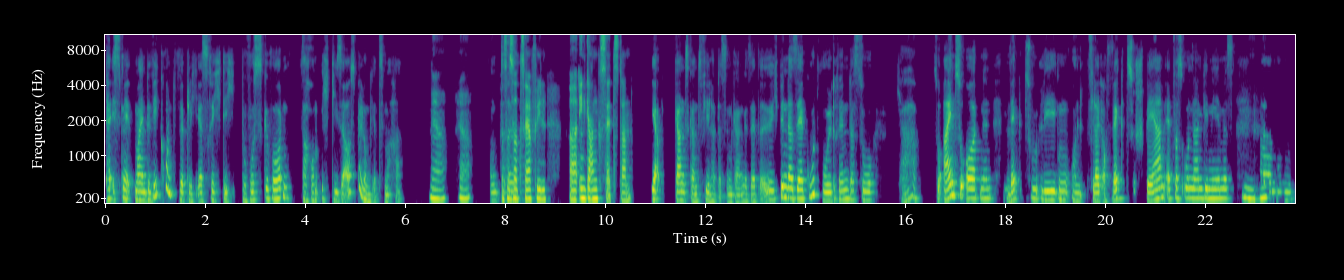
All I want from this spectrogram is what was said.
da ist mir mein Beweggrund wirklich erst richtig bewusst geworden, warum ich diese Ausbildung jetzt mache. Ja, ja. Und Also es äh, hat sehr viel äh, in Gang gesetzt dann. ja, ganz, ganz viel hat das in Gang gesetzt. Also ich bin da sehr gut wohl drin, das so, ja, so einzuordnen, wegzulegen und vielleicht auch wegzusperren, etwas Unangenehmes. Mhm. Ähm,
